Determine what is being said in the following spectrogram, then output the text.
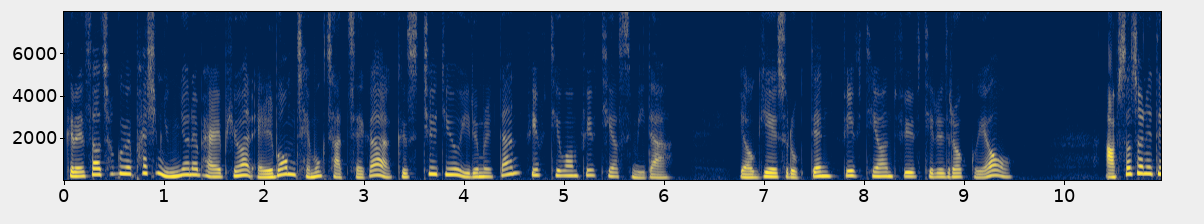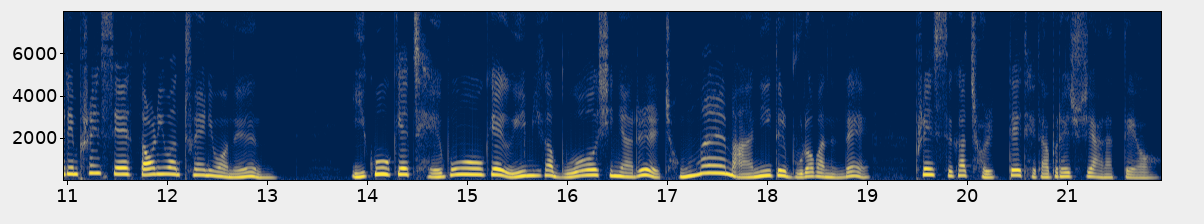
그래서 1986년에 발표한 앨범 제목 자체가 그 스튜디오 이름을 딴 5150였습니다. 여기에 수록된 5150를 들었고요. 앞서 전해드린 프린스의 3121은 이 곡의 제목의 의미가 무엇이냐를 정말 많이들 물어봤는데 프린스가 절대 대답을 해주지 않았대요.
